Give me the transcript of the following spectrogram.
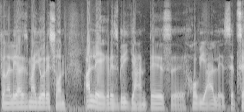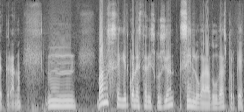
tonalidades mayores son alegres, brillantes, eh, joviales, etc. Mm, vamos a seguir con esta discusión sin lugar a dudas porque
